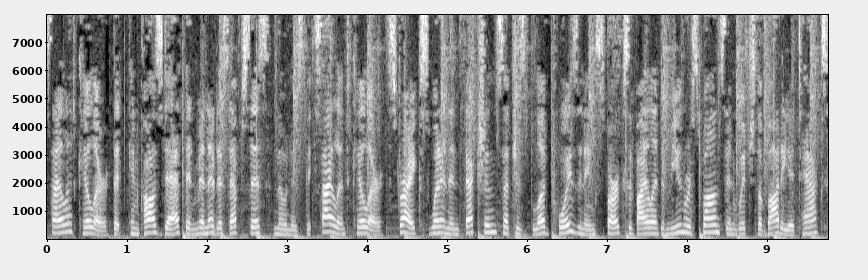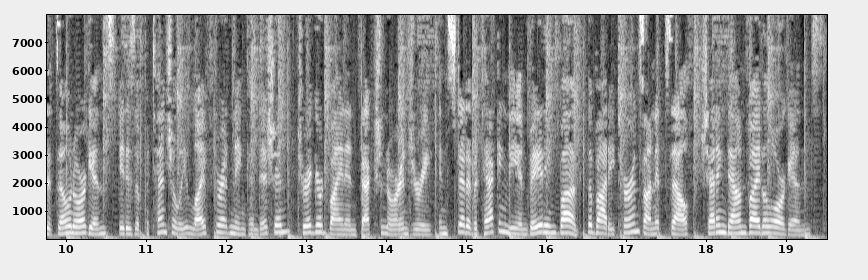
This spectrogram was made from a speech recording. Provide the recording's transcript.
Silent killer, that can cause death in minute. sepsis, known as the silent killer, strikes when an infection such as blood poisoning sparks a violent immune response in which the body attacks its own organs. It is a potentially life-threatening condition, triggered by an infection or injury. Instead of attacking the invading bug, the body turns on itself, shutting down vital organs.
